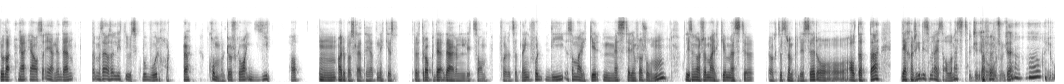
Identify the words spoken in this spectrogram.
Jo da, jeg, er også enig i den. Men så er jeg også litt usikker på hvor hardt det kommer til å slå, gitt at mm, arbeidsledigheten ikke spretter opp. Det, det er en litt sånn forutsetning. For de som merker mest til inflasjonen, de som kanskje merker mest til økte strømpriser og, alt dette, det er kanskje ikke de som reiser aller mest fra før. Ja, jo.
